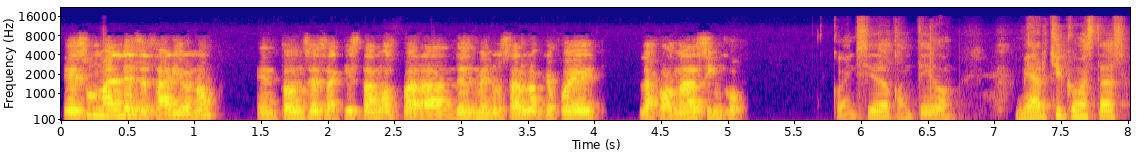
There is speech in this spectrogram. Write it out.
es un mal necesario, ¿no? Entonces aquí estamos para desmenuzar lo que fue la jornada 5. Coincido contigo. Mi Archie, ¿cómo estás?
